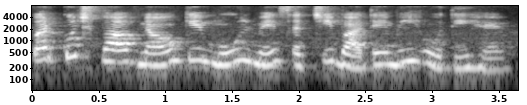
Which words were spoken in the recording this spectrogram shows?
पर कुछ भावनाओं के मूल में सच्ची बातें भी होती हैं।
